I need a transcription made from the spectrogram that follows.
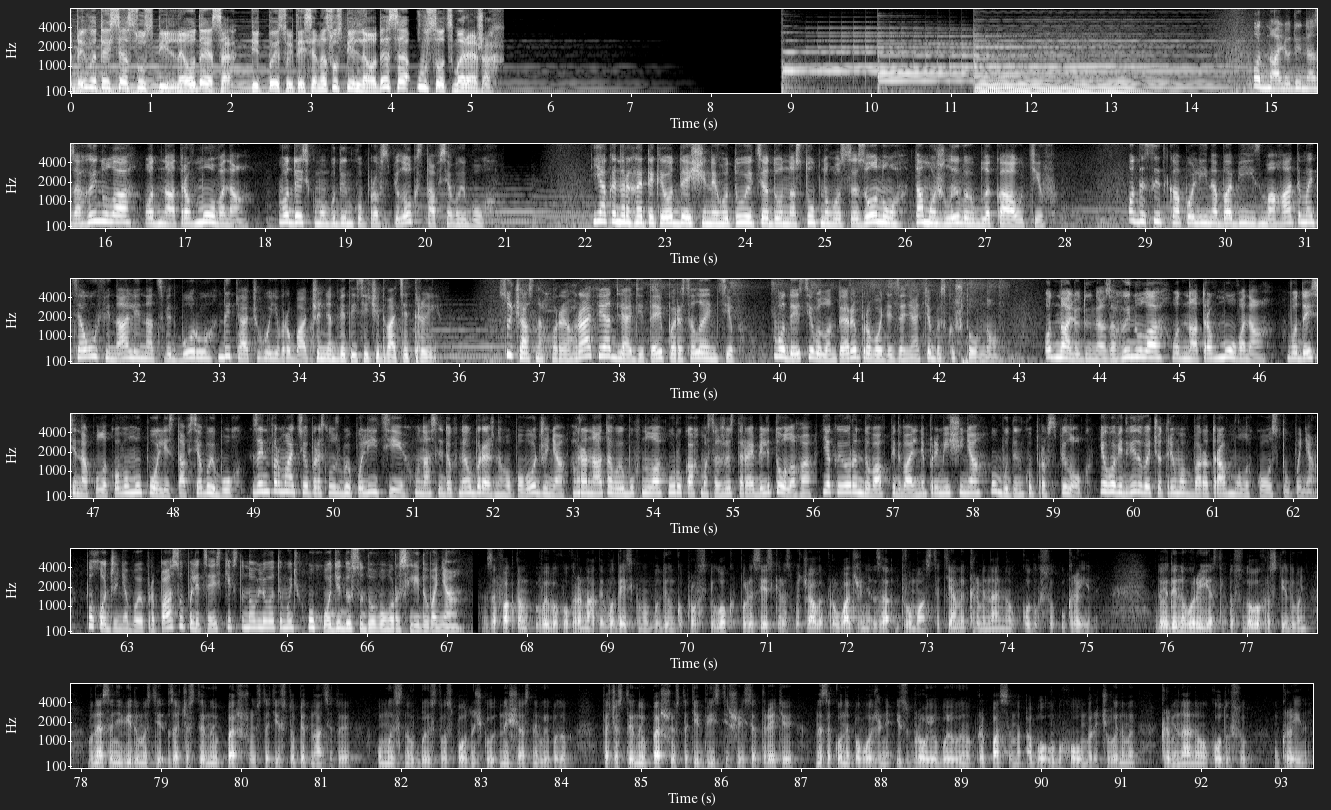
Ви дивитеся Суспільне Одеса. Підписуйтеся на Суспільне Одеса у соцмережах. Одна людина загинула, одна травмована. В одеському будинку профспілок стався вибух. Як енергетики Одещини готуються до наступного сезону та можливих блекаутів. Одеситка Поліна Бабій змагатиметься у фіналі нацвідбору дитячого Євробачення 2023. Сучасна хореографія для дітей-переселенців. В Одесі волонтери проводять заняття безкоштовно. Одна людина загинула, одна травмована. В Одесі на Куликовому полі стався вибух. За інформацією прес-служби поліції, унаслідок необережного поводження граната вибухнула у руках масажиста-реабілітолога, який орендував підвальне приміщення у будинку профспілок. Його відвідувач отримав баротравму легкого ступеня. Походження боєприпасу поліцейські встановлюватимуть у ході досудового розслідування. За фактом вибуху гранати в одеському будинку профспілок поліцейські розпочали провадження за двома статтями Кримінального кодексу України. До єдиного реєстру досудових розслідувань внесені відомості за частиною 1 статті 115 умисне вбивство з позначкою нещасний випадок та частиною 1 статті 263 незаконне поводження із зброєю, бойовими припасами або вибуховими речовинами Кримінального кодексу України.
